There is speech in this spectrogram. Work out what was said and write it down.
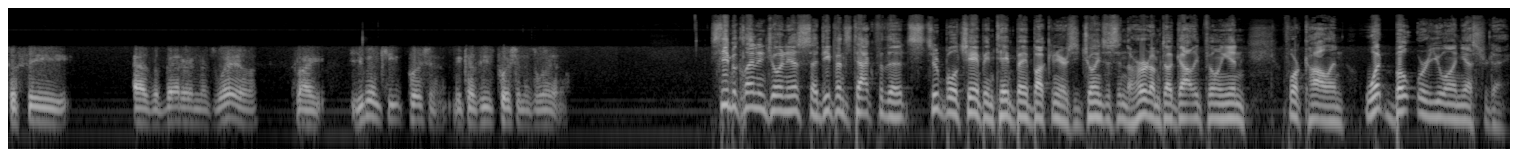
to see as a veteran as well. Like you can keep pushing because he's pushing as well. Steve McLendon joining us, a defense attack for the Super Bowl champion Tampa Bay Buccaneers. He joins us in the herd. I'm Doug Gottlieb filling in for Colin. What boat were you on yesterday?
